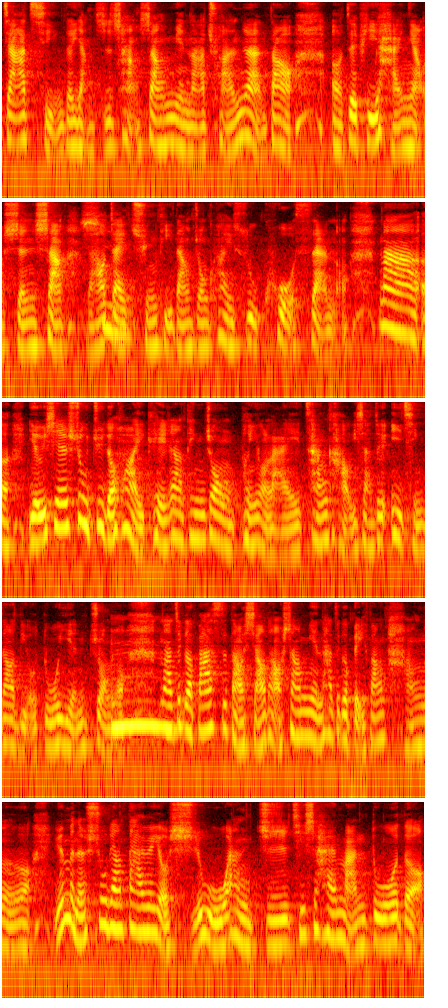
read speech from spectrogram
家禽的养殖场上面啊，传染到呃这批海鸟身上，然后在群体当中快速扩散哦。那呃有一些数据的话，也可以让听众朋友来参考一下，这个疫情到底有多严重哦。那这个巴斯岛小岛上面，它这个北方塘鹅哦，原本的数量大约有十五万只，其实还蛮多的。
